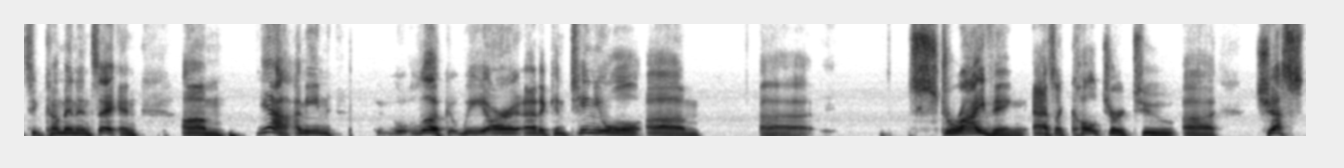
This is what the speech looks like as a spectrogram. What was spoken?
to come in and say and um yeah i mean look we are at a continual um uh striving as a culture to uh, just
